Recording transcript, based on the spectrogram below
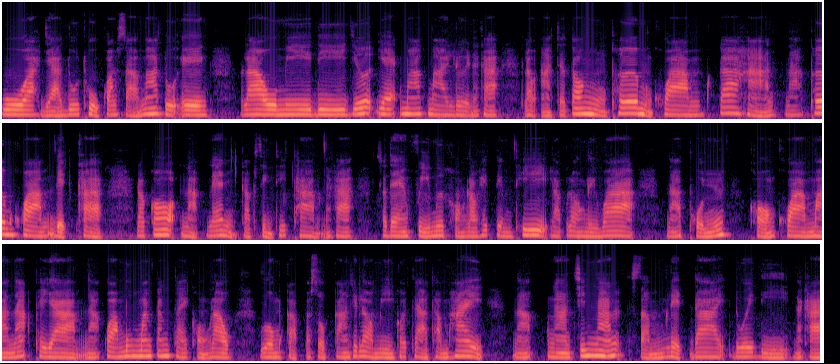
กลัว อย่าดูถูกความสามารถตัวเอง เรามีดีเยอะแยะมากมายเลยนะคะ เราอาจจะต้องเพิ่มความกล้าหาญนะ เพิ่มความเด็ดขาด แล้วก็หนักแน่นกับสิ่งที่ทำนะคะ แสดงฝีมือของเราให้เต็มที่ รับรองเลยว่านะผลของความมานะพยายามนะความมุ่งมั่นตั้งใจของเรารวมกับประสบการณ์ที่เรามีก็จะทำให้นะงานชิ้นนั้นสำเร็จได้ด้วยดีนะคะ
